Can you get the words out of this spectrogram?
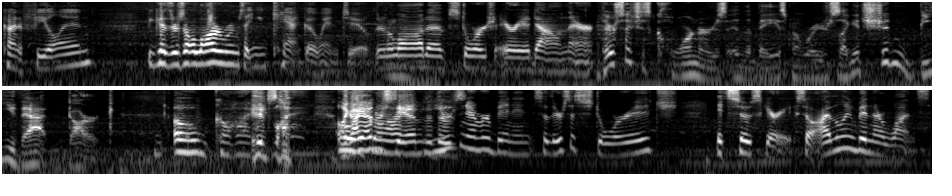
kind of feeling because there's a lot of rooms that you can't go into. There's a mm-hmm. lot of storage area down there. There's such just corners in the basement where you're just like, it shouldn't be that dark. Oh gosh. It's like, like Oh, I gosh, understand that You've there's. never been in. So there's a storage. It's so scary. So I've only been there once,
